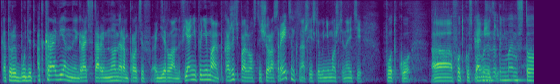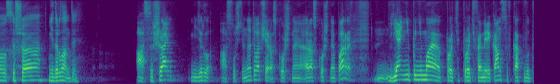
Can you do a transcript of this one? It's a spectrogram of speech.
которая будет откровенно играть вторым номером против Нидерландов. Я не понимаю. Покажите, пожалуйста, еще раз рейтинг наш, если вы не можете найти фотку э, фотку скамейки. мы же понимаем, что США, Нидерланды. А, США, Нидерланды. А, слушайте, ну это вообще роскошная, роскошная пара. Я не понимаю против, против американцев, как, вот,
